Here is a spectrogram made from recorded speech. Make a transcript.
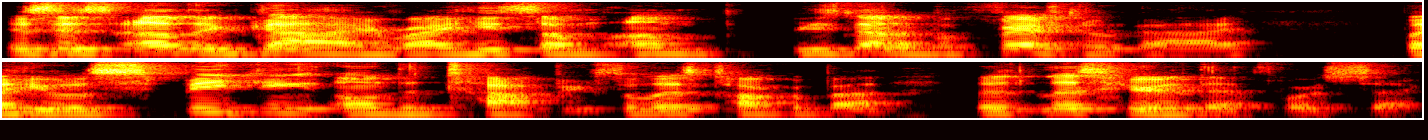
is this other guy, right? He's some um, he's not a professional guy, but he was speaking on the topic. So let's talk about. Let, let's hear that for a second.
